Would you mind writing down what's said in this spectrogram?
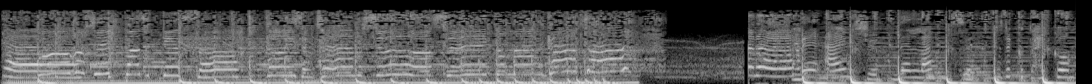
보고 싶어 죽겠어 내 락스 주제부터 할건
